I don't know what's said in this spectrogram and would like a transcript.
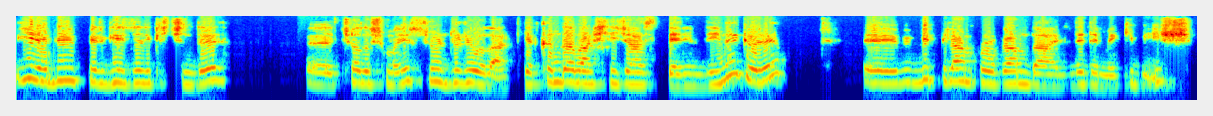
yine büyük bir gizlilik içinde e, çalışmayı sürdürüyorlar. Yakında başlayacağız denildiğine göre e, bir plan program dahilinde demek ki bir iş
